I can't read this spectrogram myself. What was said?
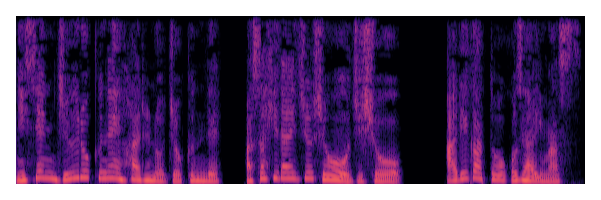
2016年春の叙勲で朝日大受賞を受賞。ありがとうございます。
